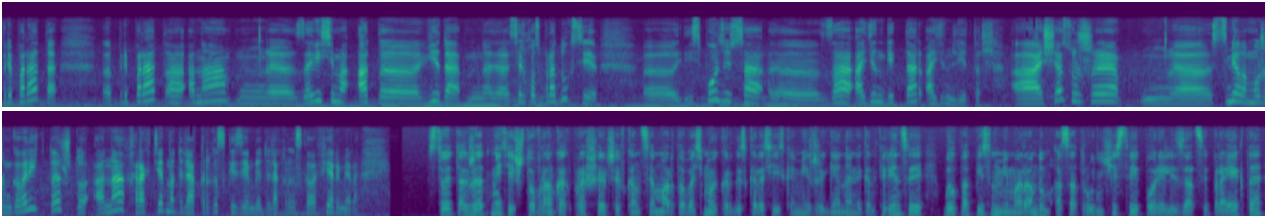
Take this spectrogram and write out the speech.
препарата? Э, препарат, а, она э, зависима от э, вида сельхозпродукции, э, используется э, за 1 гектар 1 литр. А сейчас уже э, смело можем говорить, да, что она характерна для кыргызской земли, для кыргызского фермера. Стоит также отметить, что в рамках прошедшей в конце марта 8-й Кыргызско-Российской межрегиональной конференции был подписан меморандум о сотрудничестве по реализации проекта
